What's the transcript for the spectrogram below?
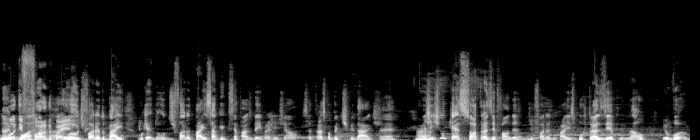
não Ou de importa. fora do país. Ou de fora do país. Porque do de fora do país, sabe o que você faz bem pra região? Você traz competitividade. É. A É. gente não quer só trazer founder de fora do país por trazer, porque, não, eu vou.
